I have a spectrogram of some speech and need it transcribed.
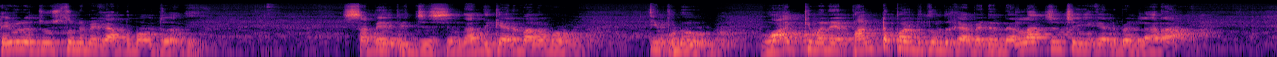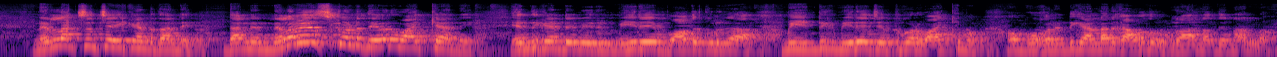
టీవీలో చూస్తుంటే మీకు అర్థమవుతుంది. సమీపించేసింది. అందుకని మనము ఇప్పుడు వాక్యం అనే పంట పండుతుంది కాబట్టి నిర్లక్ష్యం చేయకండి బిడ్డలారా. నిర్లక్ష్యం చేయకండి దాన్ని. దాన్ని నిలవేసుకోండి దేవుని వాక్యాన్ని. ఎందుకంటే మీరు మీరే బోధకులుగా మీ ఇంటికి మీరే చెప్పుకోరు వాక్యము. ఇంకొకరి ఇంటికి వెళ్ళడానికి అవ్వదు. రానున్న దినాల్లో.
